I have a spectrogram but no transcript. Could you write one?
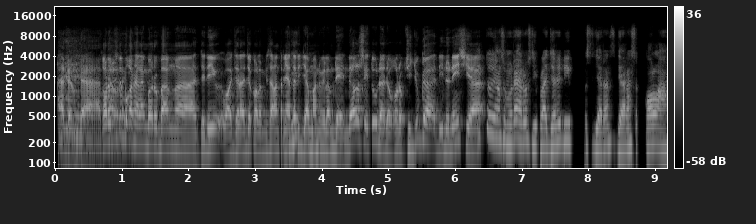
Adam Datang. Korupsi itu bukan hal yang baru banget. Jadi wajar aja kalau misalnya ternyata di Gitu. zaman William Dendels itu udah ada korupsi juga di Indonesia. itu yang sebenarnya harus dipelajari di sejarah-sejarah sekolah.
